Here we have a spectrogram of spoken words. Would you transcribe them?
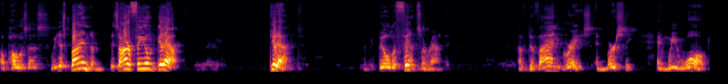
oppose us. We just bind them. It's our field. Get out. Get out. And we build a fence around it of divine grace and mercy. And we walk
